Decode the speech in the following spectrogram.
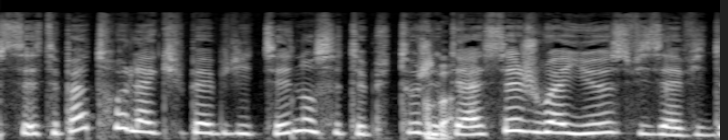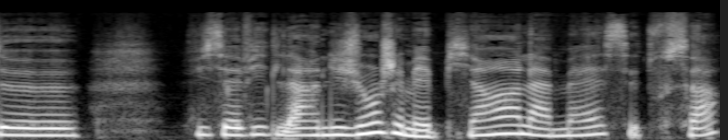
c'était pas trop la culpabilité, non, c'était plutôt, Ah bah. j'étais assez joyeuse vis-à-vis de vis-à-vis de la religion, j'aimais bien la messe et tout ça.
